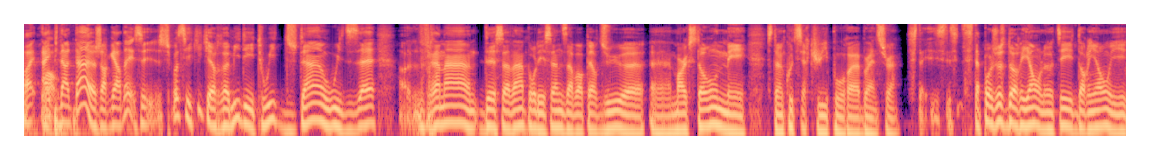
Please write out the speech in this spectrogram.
Ouais. Et puis dans le temps, je regardais, je sais pas c'est qui qui a remis des tweets du temps où il disait euh, vraiment décevant pour les scènes d'avoir perdu euh, euh, Mark Stone, mais c'était un coup de circuit pour euh, Brandstrom. C'était pas juste Dorion là, tu sais, Dorion et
